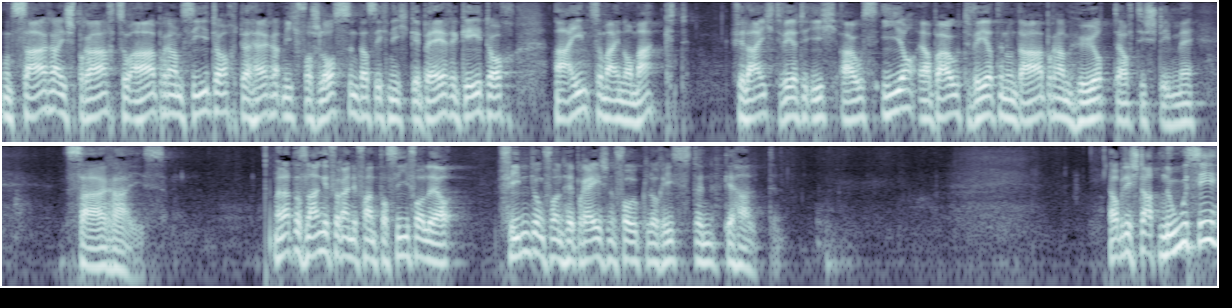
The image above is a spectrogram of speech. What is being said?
Und Sarai sprach zu Abraham, sieh doch, der Herr hat mich verschlossen, dass ich nicht gebäre, geh doch ein zu meiner Magd. Vielleicht werde ich aus ihr erbaut werden. Und Abraham hörte auf die Stimme Sarais. Man hat das lange für eine fantasievolle Erfindung von hebräischen Folkloristen gehalten. Aber die Stadt Nusi,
